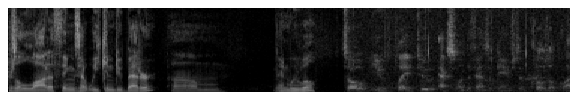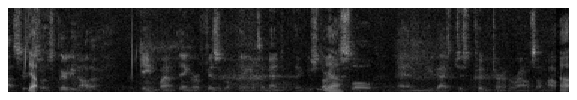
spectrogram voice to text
There's a lot of things that we can do better, um, and we will. So you've played two excellent defensive games to close out the last series. Yep. So it's clearly not a game plan thing or a physical thing. It's a mental thing. You started Yeah. slow, and you guys just couldn't turn it around somehow. Uh,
